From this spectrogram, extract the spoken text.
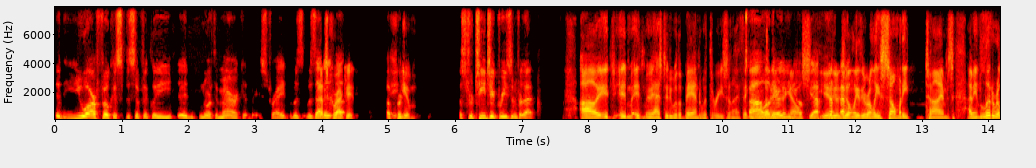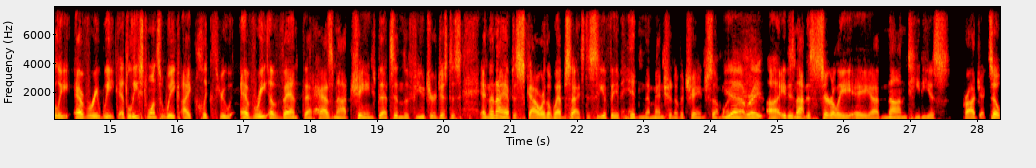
you are focused specifically in North America based, right? Was, was that That's a, correct. a, a, a strategic reason for that? Uh, it, it, it has to do with a bandwidth reason, I think. Oh, well, there you else. go. Yeah. there's only there are only so many times. I mean, literally every week, at least once a week, I click through every event that has not changed that's in the future, just as, and then I have to scour the websites to see if they've hidden a mention of a change somewhere. Yeah, right. Uh, it is not necessarily a, a uh, non-tedious project. So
